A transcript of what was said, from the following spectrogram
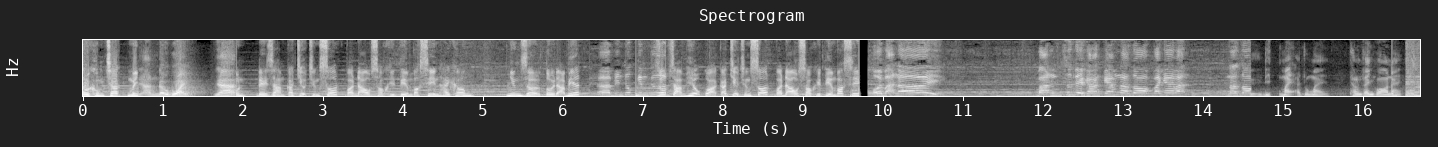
Tôi không chắc mình ăn đầu buổi nhá. Để giảm các triệu chứng sốt và đau sau khi tiêm vaccine hay không. Nhưng giờ tôi đã biết. Ờ, à, viên thuốc kim cương. Giúp giảm hiệu quả các triệu chứng sốt và đau sau khi tiêm vaccine. ôi bạn ơi! Bạn sức đề kháng kém là do anh ơi bạn. Là do địt mẹ chúng mày. Thằng danh con này.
